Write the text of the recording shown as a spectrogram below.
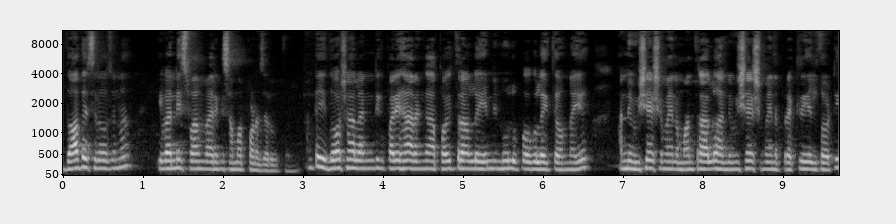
ద్వాదశి రోజున ఇవన్నీ స్వామివారికి సమర్పణ జరుగుతుంది. అంటే ఈ దోషాలన్నింటికి పరిహారంగా ఆ పవిత్రాల్లో ఎన్ని నూలు పోగులు అయితే ఉన్నాయో అన్ని విశేషమైన మంత్రాలు అన్ని విశేషమైన ప్రక్రియలతోటి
